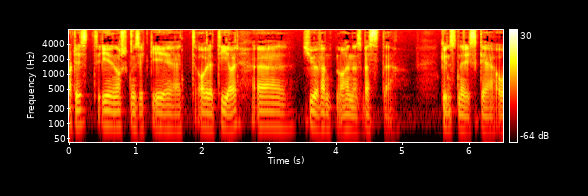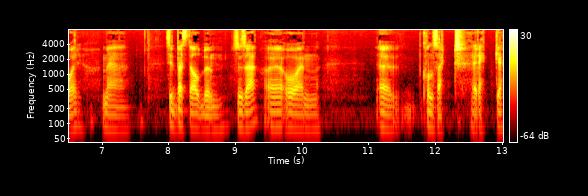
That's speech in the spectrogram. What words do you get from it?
artist i norsk musikk i et, over et tiår. Uh, 2015 var hennes beste kunstneriske år, med sitt beste album, syns jeg, uh, og en uh, konsertrekke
